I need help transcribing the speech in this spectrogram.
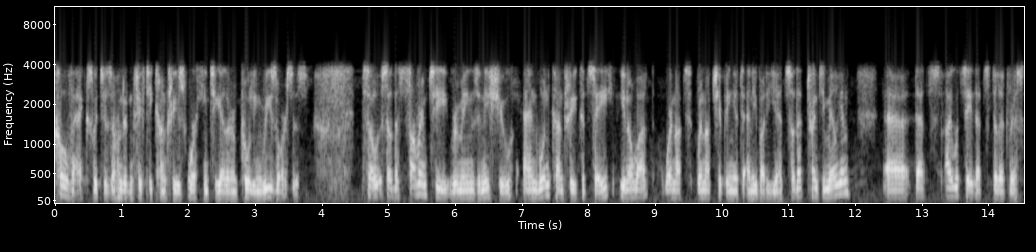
COVAX, which is 150 countries working together and pooling resources. So, so the sovereignty remains an issue, and one country could say, you know what, we're not we're not shipping it to anybody yet. So that 20 million, uh, that's I would say that's still at risk.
